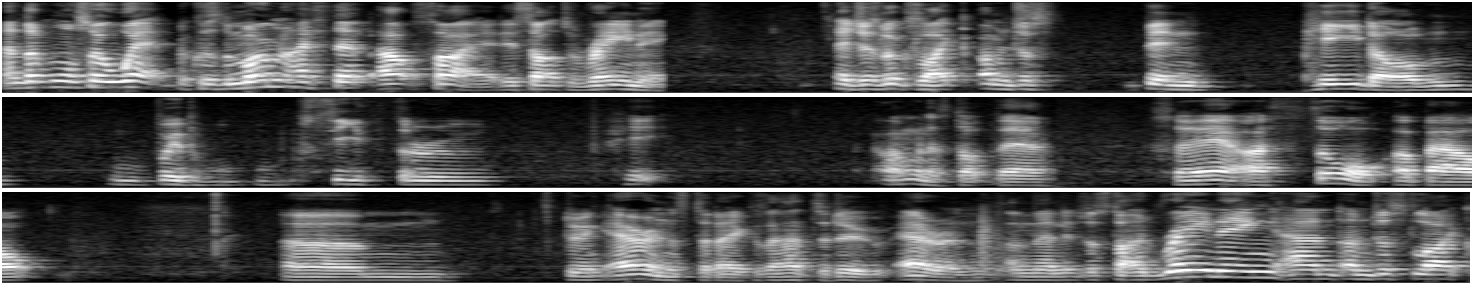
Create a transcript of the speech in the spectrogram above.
And I'm also wet because the moment I step outside it starts raining. It just looks like I'm just been peed on with see-through pee. I'm gonna stop there. So yeah, I thought about um, doing errands today because I had to do errands and then it just started raining and I'm just like,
